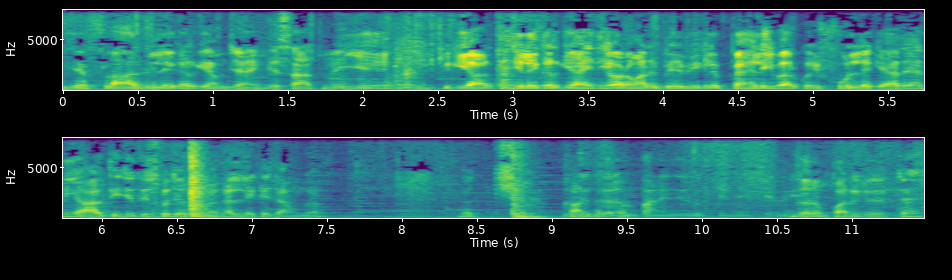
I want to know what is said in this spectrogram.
ये फ्लावर भी लेकर के हम जाएँगे साथ में। ये क्योंकि आरती जी लेकर के आई थी और हमारे बेबी के लिए पहली बार कोई फूल लेके आते यानी आरती जी तो इसको ज़रूर मैं घर लेके जाऊँगा। बच्चे गर्म पानी दे दो पीने के लिए। गर्म पानी दे देते हैं।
